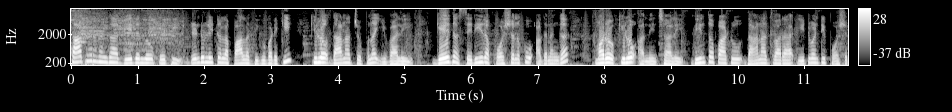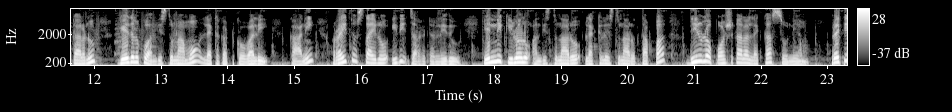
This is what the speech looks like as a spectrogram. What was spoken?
సాధారణంగా గేదెల్లో ప్రతి రెండు లీటర్ల పాల దిగుబడికి కిలో దానా చొప్పున ఇవ్వాలి. గేదె శరీర పోషణకు అదనంగా మరో కిలో అందించాలి. దీంతో పాటు దానా ద్వారా ఎటువంటి పోషకాలను గేదెలకు అందిస్తున్నామో లెక్క కట్టుకోవాలి. కానీ రైతు స్థాయిలో ఇది జరగటం లేదు. ఎన్ని కిలోలు అందిస్తున్నారో లెక్కలేస్తున్నారో తప్ప దీనిలో పోషకాల లెక్క శూన్యం. ప్రతి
